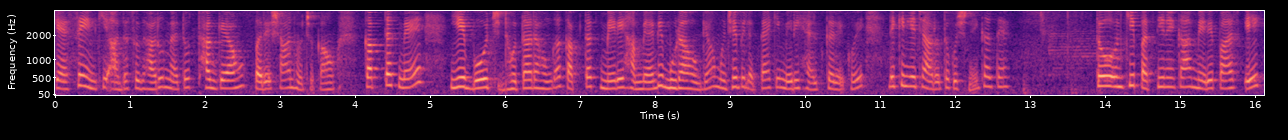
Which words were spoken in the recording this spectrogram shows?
कैसे इनकी आदत सुधारूं? मैं तो थक गया हूँ, परेशान हो चुका हूँ। कब तक मैं ये बोझ ढोता रहूँगा? कब तक मेरे, हम, मैं भी बूढ़ा हो गया हूँ? मुझे भी लगता है कि मेरी हेल्प करे कोई, लेकिन ये चारों तो कुछ नहीं करते हैं। तो उनकी पत्नी ने कहा, मेरे पास एक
